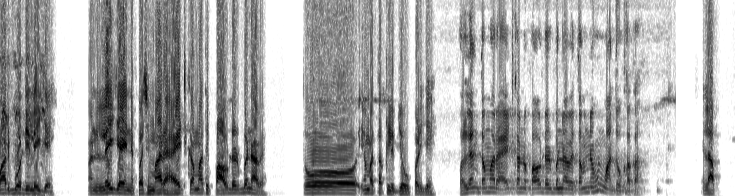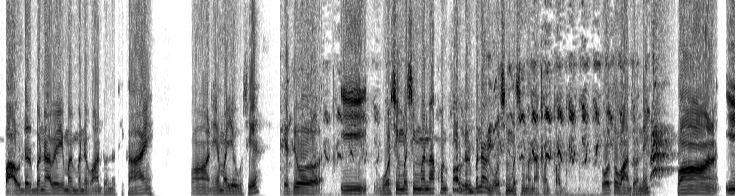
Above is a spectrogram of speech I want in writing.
મારી બોડી લઈ જાય અને લઈ જાય ને પછી મારે હાઇટકામાંથી પાવડર બનાવે તો એમાં તકલીફ જેવું પડી જાય. ભલે ને તમારા હાઇટકાનો પાવડર બનાવે તમને શું વાંધો કાકા? એટલે પાવડર બનાવે એમાં મને વાંધો નથી કાંઈ. પણ એમાં એવું છે કે જો એ વોશિંગ મશીનમાં નાખવાનો પાવડર બનાવે ને વોશિંગ મશીનમાં નાખવાનો પાવડર તો તો વાંધો નહીં. પણ એ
